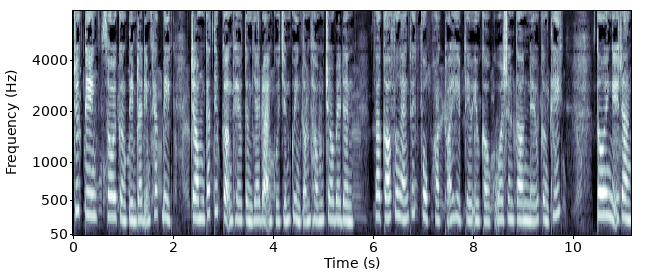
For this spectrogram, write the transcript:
Trước tiên, Seoul cần tìm ra điểm khác biệt trong cách tiếp cận theo từng giai đoạn của chính quyền Tổng thống Joe Biden và có phương án thuyết phục hoặc thỏa hiệp theo yêu cầu của Washington nếu cần thiết. Tôi nghĩ rằng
